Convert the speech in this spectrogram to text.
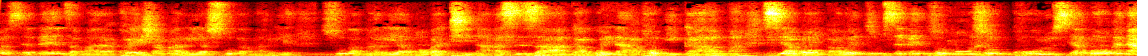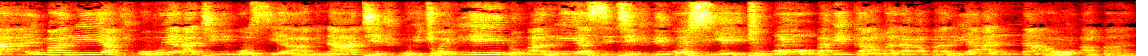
wasebenza mara khwesha Maria suka Maria suka Maria ngoba thina asizanga kwelapho igama. Siyabonga wenza umsebenzi omuhle omkhulu siyabonga. Naye uMaria ubuye athi inkosi yami nathi we join in no Maria sithi inkosi yethu ngoba igama laka Maria alinawo amandla.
